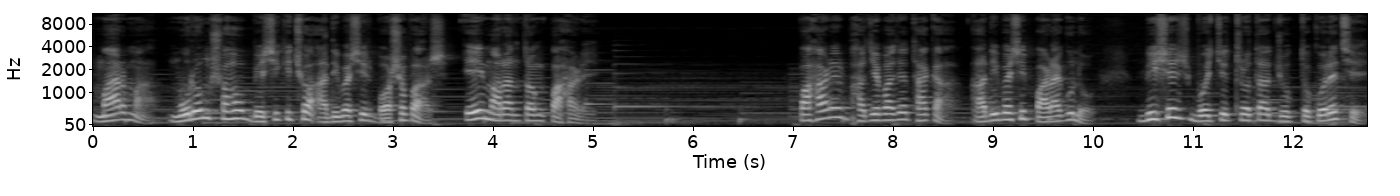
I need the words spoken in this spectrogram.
মারমা মুরং সহ বেশি কিছু আদিবাসীর বসবাস এই মারান্তং পাহাড়ে। পাহাড়ের ভাজে ভাজে থাকা আদিবাসী পাড়াগুলো বিশেষ বৈচিত্র্যতা যুক্ত করেছে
